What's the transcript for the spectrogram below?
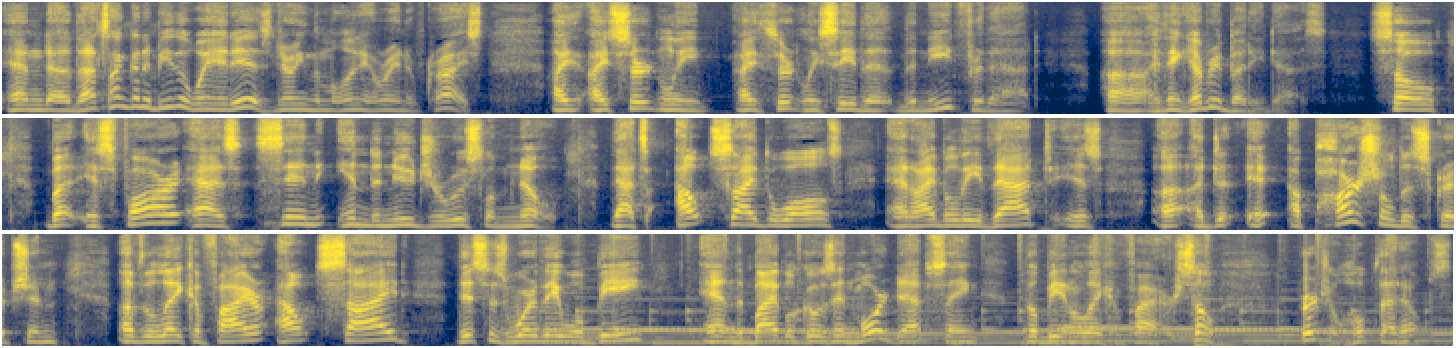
And uh, that's not going to be the way it is during the millennial reign of Christ. I, I certainly, I certainly see the the need for that. Uh, I think everybody does. So, but as far as sin in the New Jerusalem, no, that's outside the walls, and I believe that is a, a, a partial description of the lake of fire outside. This is where they will be, and the Bible goes in more depth, saying they'll be in a lake of fire. So, Virgil, hope that helps.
